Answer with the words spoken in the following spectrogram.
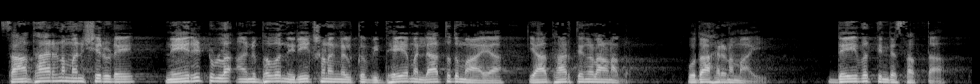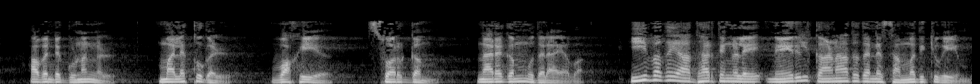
സാധാരണ മനുഷ്യരുടെ നേരിട്ടുള്ള അനുഭവ നിരീക്ഷണങ്ങൾക്ക് വിധേയമല്ലാത്തതുമായ യാഥാർത്ഥ്യങ്ങളാണത്. ഉദാഹരണമായി ദൈവത്തിന്റെ സത്ത അവന്റെ ഗുണങ്ങൾ മലക്കുകൾ വഹിയ് സ്വർഗം നരകം മുതലായവ. ഈ വക യാഥാർത്ഥ്യങ്ങളെ നേരിൽ കാണാതെ തന്നെ സമ്മതിക്കുകയും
